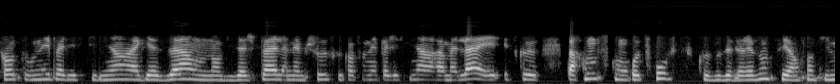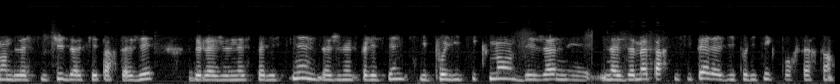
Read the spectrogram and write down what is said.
quand on est palestinien à Gaza, on n'envisage pas la même chose que quand on est palestinien à Ramallah. Et est-ce que, par contre, ce qu'on retrouve, ce que vous avez raison, c'est un sentiment de lassitude assez partagé de la jeunesse palestinienne, la jeunesse palestinienne qui politiquement déjà n'a jamais participé à la vie politique pour certains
